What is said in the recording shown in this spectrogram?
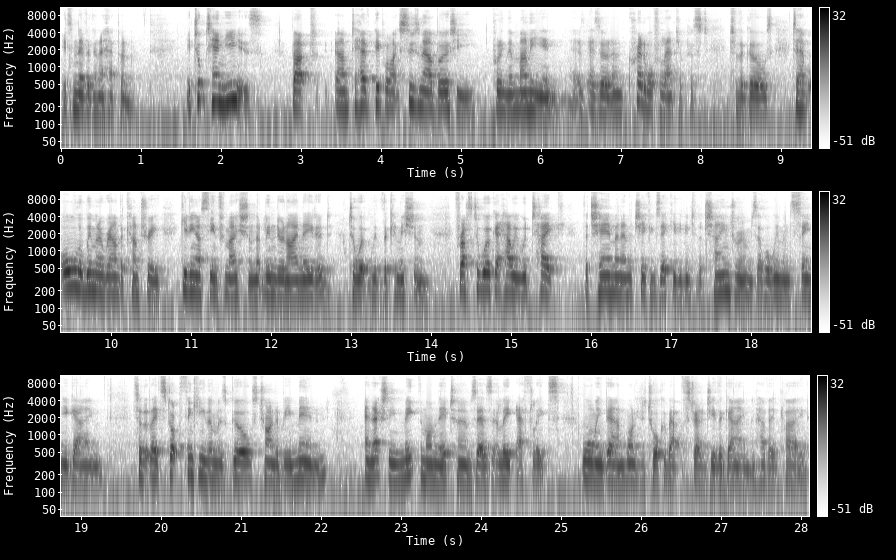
it's never going to happen. It took 10 years, but um, to have people like Susan Alberti putting their money in as, as, an incredible philanthropist to the girls, to have all the women around the country giving us the information that Linda and I needed to work with the Commission, for us to work out how we would take the chairman and the chief executive into the change rooms of a women's senior game so that they'd stop thinking of them as girls trying to be men and actually meet them on their terms as elite athletes, warming down, wanting to talk about the strategy of the game and how they played.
